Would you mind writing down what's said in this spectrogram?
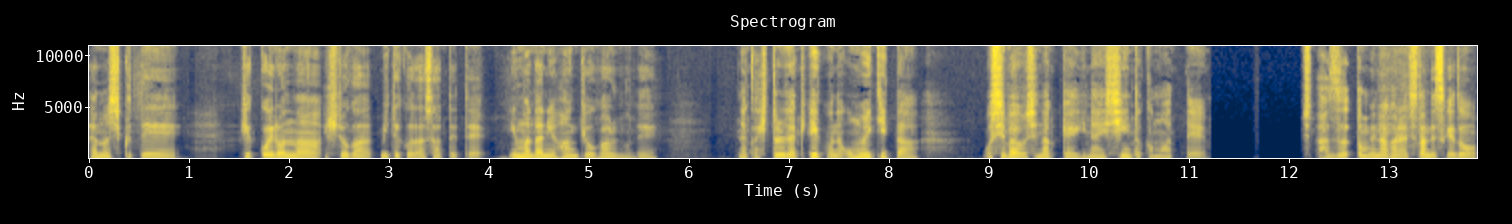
楽しくて、結構いろんな人が見てくださってて、未だに反響があるので、なんか一人だけ結構ね、思い切ったお芝居をしなきゃいけないシーンとかもあって、ちょっとはずっと思いながらやってたんですけど、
